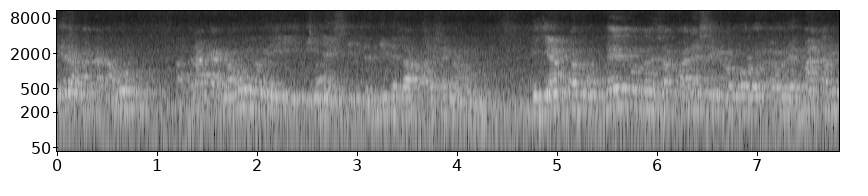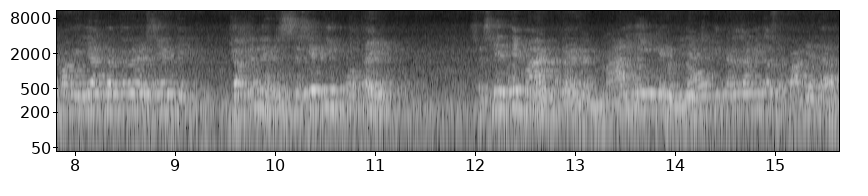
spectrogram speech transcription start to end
quiera matan a uno, atracan a uno y, y, y- y desaparecen a uno. Y ya cuando ustedes no desaparecen o, o- les matan a un familiar, ya usted se siente, ya se siente impotente. Se siente mal. Alguien que no tiene que quitarle la vida a su familia.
